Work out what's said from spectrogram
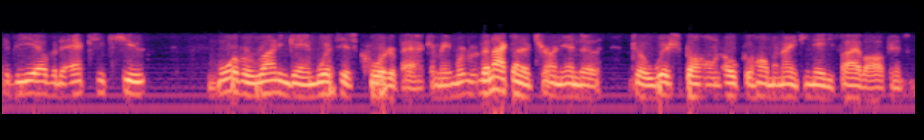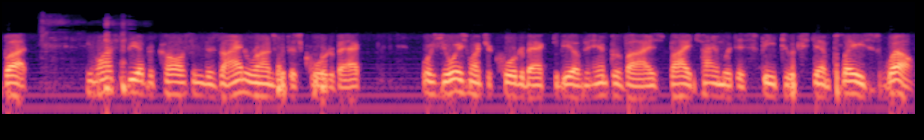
to be able to execute more of a running game with his quarterback. I mean, we're, they're not going to turn into to a wishbone Oklahoma 1985 offense, but he wants to be able to call some design runs with his quarterback. Of course, you always want your quarterback to be able to improvise, buy time with his feet to extend plays as well.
